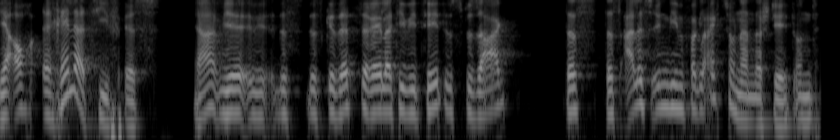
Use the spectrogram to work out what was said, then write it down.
ja auch relativ ist. Ja, wir, das, das Gesetz der Relativität ist besagt, dass das alles irgendwie im Vergleich zueinander steht. Und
